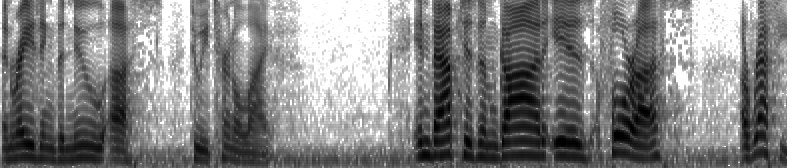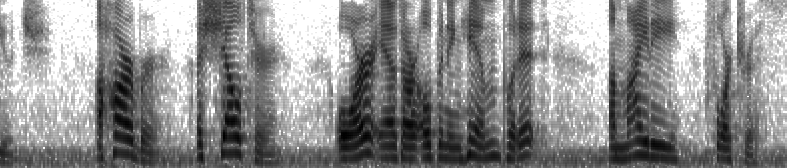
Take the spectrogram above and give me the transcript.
and raising the new us to eternal life. In baptism, God is for us a refuge, a harbor, a shelter, or, as our opening hymn put it, a mighty fortress.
